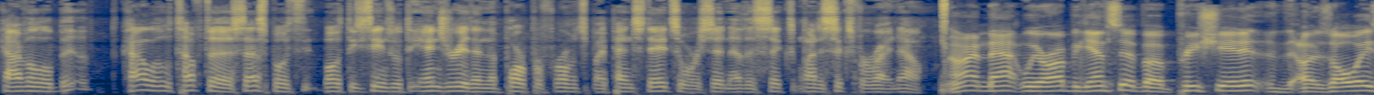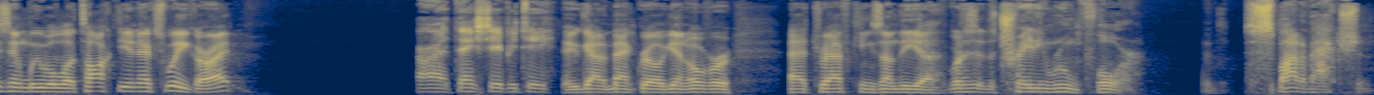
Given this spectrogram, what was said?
kind of a little bit kind of a little tough to assess both both these teams with the injury, then the poor performance by Penn State. So we're sitting at the six minus six for right now. All right, Matt, we are up against it, but appreciate it as always, and we will uh, talk to you next week. All right. All right. Thanks, JBT. You got it, Matt Grill again over at DraftKings on the uh, what is it, the trading room floor, spot of action.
